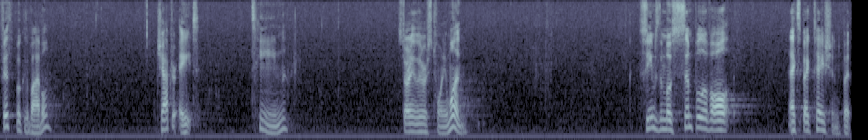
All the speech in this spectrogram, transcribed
fifth book of the Bible, chapter 18, starting with verse 21. Seems the most simple of all expectations, but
